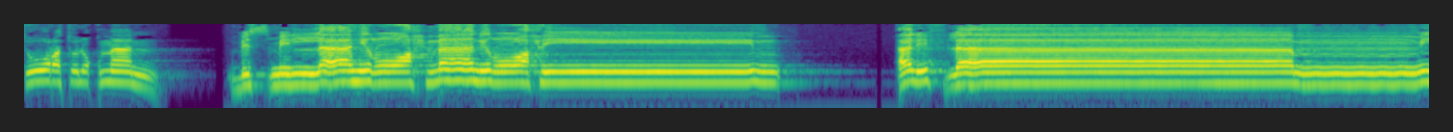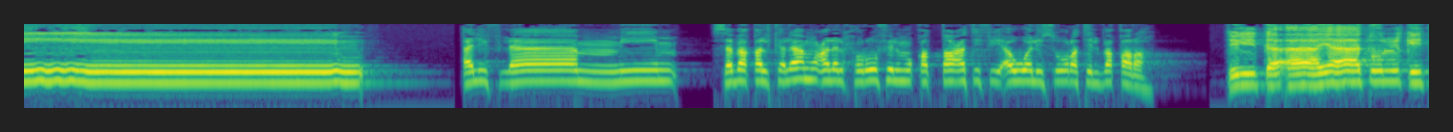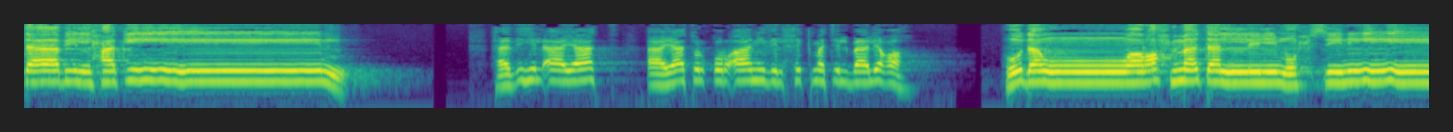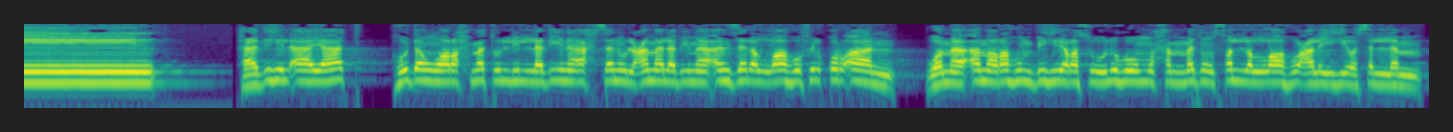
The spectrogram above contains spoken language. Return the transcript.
سورة لقمان. بسم الله الرحمن الرحيم. ألف لام ميم. ألف لام ميم. سبق الكلام على الحروف المقطعة في أول سورة البقرة. تلك ايات الكتاب الحكيم. هذه الآيات آيات القرآن ذي الحكمة البالغة. هدى ورحمه للمحسنين. هذه الآيات هدى ورحمه للذين احسنوا العمل بما انزل الله في القران. وما أمرهم به رسوله محمد صلى الله عليه وسلم.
